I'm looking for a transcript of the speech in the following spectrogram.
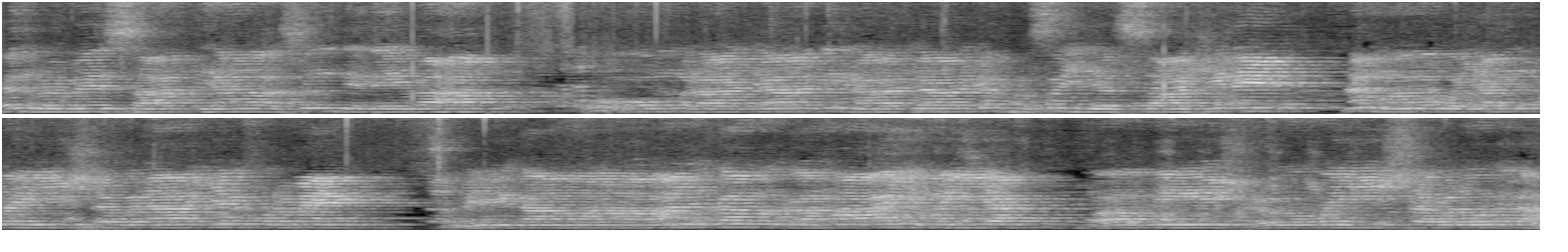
यद्भवे साध्या सन्ति देवः ॐ राजादिराजाय प्रसह्य साहिने नमो वयं श्रवणाय कुर्मे। मे कामान् कामकामाय मय्य भवेश्रो वै श्रवणोदः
